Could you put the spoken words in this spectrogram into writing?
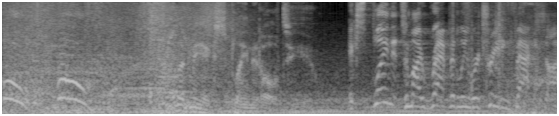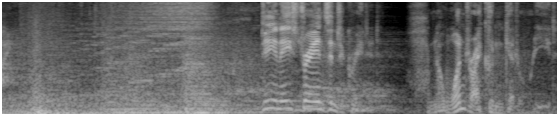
Move! Move! Let me explain it all to you. Explain it to my rapidly retreating backside. DNA strands integrated. Oh, no wonder I couldn't get a read.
